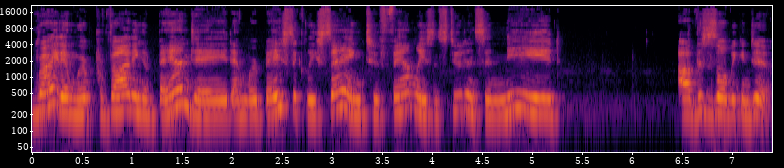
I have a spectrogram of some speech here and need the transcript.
Right, and we're providing a band aid, and we're basically saying to families and students in need, uh, this is all we can do.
